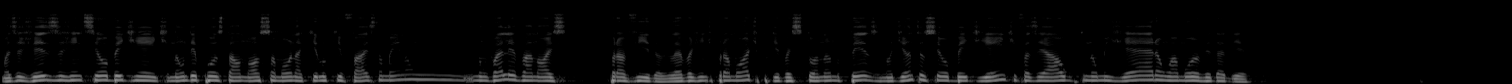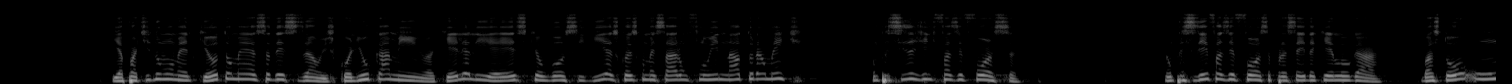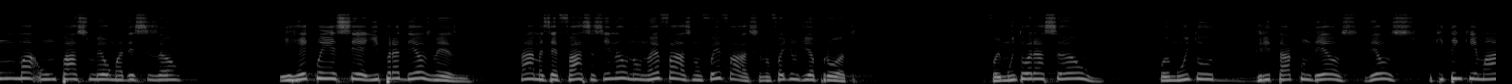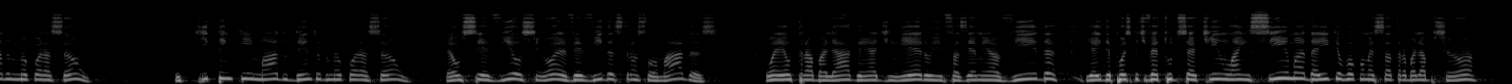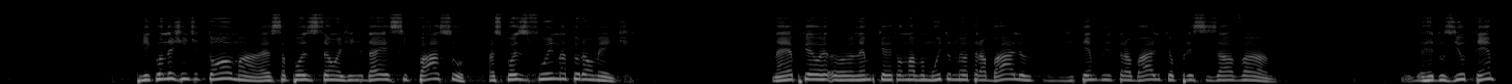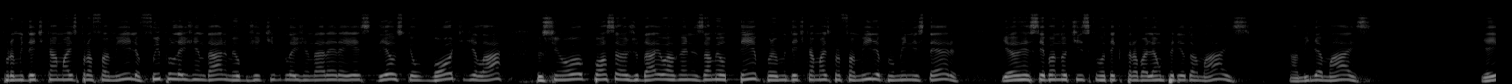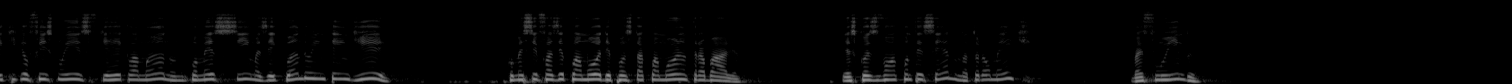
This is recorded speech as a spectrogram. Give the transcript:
Mas às vezes a gente ser obediente, não depositar o nosso amor naquilo que faz, também não, não vai levar nós para a vida, leva a gente para a morte, porque vai se tornando peso. Não adianta eu ser obediente e fazer algo que não me gera um amor verdadeiro. E a partir do momento que eu tomei essa decisão, escolhi o caminho, aquele ali é esse que eu vou seguir, as coisas começaram a fluir naturalmente. Não precisa a gente fazer força. Não precisei fazer força para sair daquele lugar. Bastou uma, um passo meu, uma decisão. E reconhecer, ir para Deus mesmo. Ah, mas é fácil assim? Não, não, não é fácil, não foi fácil, não foi de um dia para o outro. Foi muita oração, foi muito gritar com Deus: Deus, o que tem queimado no meu coração? O que tem queimado dentro do meu coração? É o servir ao Senhor, é ver vidas transformadas? Ou é eu trabalhar, ganhar dinheiro e fazer a minha vida, e aí depois que eu tiver tudo certinho lá em cima, daí que eu vou começar a trabalhar para o Senhor? Porque quando a gente toma essa posição, a gente dá esse passo, as coisas fluem naturalmente. Na época eu, eu, lembro que eu reclamava muito do meu trabalho, de tempo de trabalho, que eu precisava reduzir o tempo para me dedicar mais para a família. Fui para o legendário, meu objetivo do legendário era esse: Deus, que eu volte de lá, e o Senhor possa ajudar eu a organizar meu tempo para eu me dedicar mais para a família, para o ministério. E aí eu recebo a notícia que vou ter que trabalhar um período a mais, a milha a mais. E aí o que, que eu fiz com isso? Fiquei reclamando, no começo sim, mas aí quando eu entendi, comecei a fazer com amor, depositar com amor no trabalho. E as coisas vão acontecendo naturalmente, vai fluindo.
